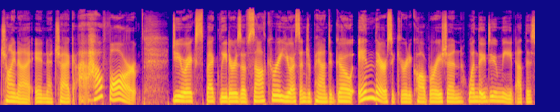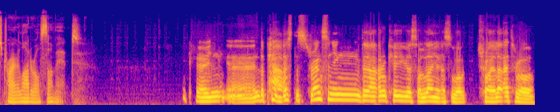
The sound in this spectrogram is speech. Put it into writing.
China in check. How far do you expect leaders of South Korea, US, and Japan to go in their security cooperation when they do meet at this trilateral summit? Okay, in, uh, in the past, strengthening the ROK US alliance or trilateral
